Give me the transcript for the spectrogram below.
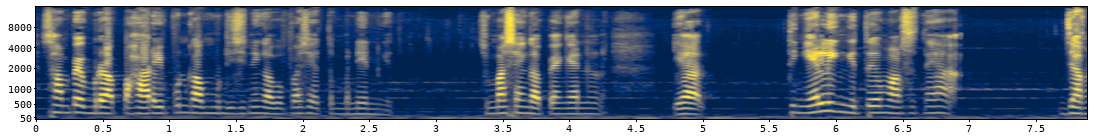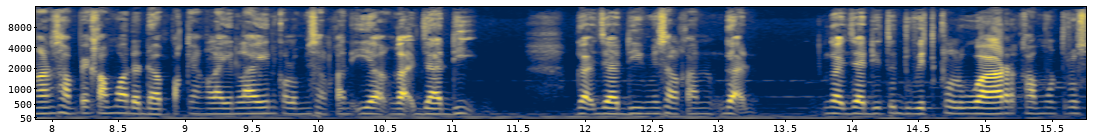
sampai berapa hari pun kamu di sini nggak apa-apa saya temenin gitu. Cuma saya nggak pengen ya tinggaling gitu maksudnya jangan sampai kamu ada dampak yang lain-lain. Kalau misalkan iya nggak jadi nggak jadi misalkan nggak nggak jadi tuh duit keluar kamu terus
